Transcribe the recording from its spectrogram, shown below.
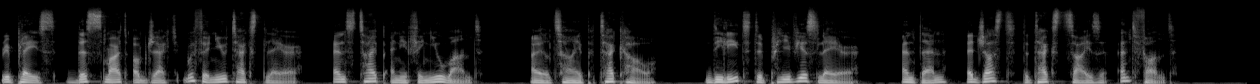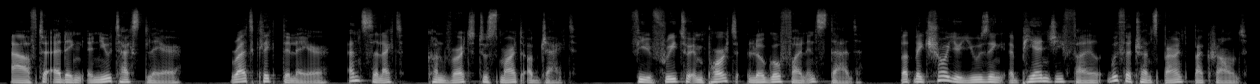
Replace this smart object with a new text layer and type anything you want. I'll type TechHow. Delete the previous layer and then adjust the text size and font. After adding a new text layer, right-click the layer and select Convert to Smart Object. Feel free to import logo file instead, but make sure you're using a PNG file with a transparent background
